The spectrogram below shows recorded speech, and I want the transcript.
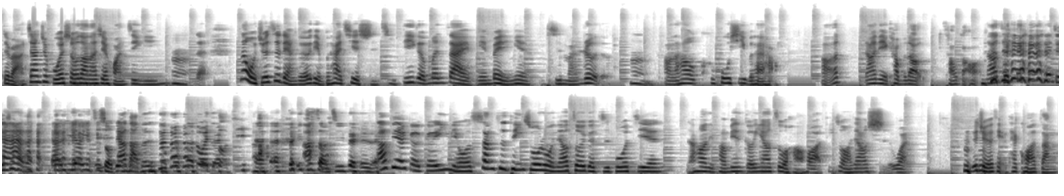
对吧？这样就不会收到那些环境音。嗯，对。那我觉得这两个有点不太切实际。第一个闷在棉被里面其实蛮热的，嗯，好，然后呼吸不太好，好，然后你也看不到。草稿，然后接 接下来要要一只手电筒，多一只手机，对，一只手机，对对对。然后第二个隔音棉，我上次听说，如果你要做一个直播间，然后你旁边隔音要做好的话，听说好像要十万，我就觉得有点太夸张了。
